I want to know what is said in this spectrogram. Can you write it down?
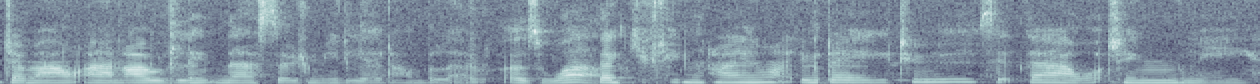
Gem out and I will link their social media down below as well. Thank you for taking the time out of your day to sit there watching me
